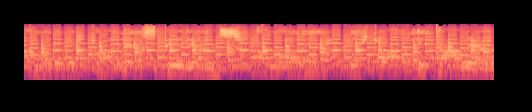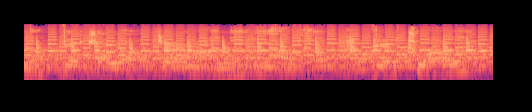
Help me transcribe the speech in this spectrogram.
amore virtuale, experience, amore virtuale, Italian, virtual love, German, love, virtual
